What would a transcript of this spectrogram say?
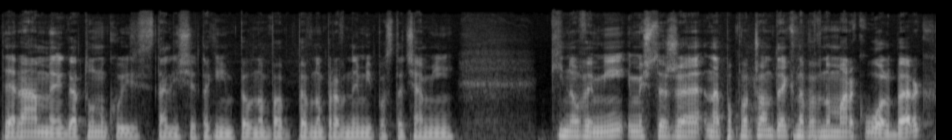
te ramy gatunku i stali się takimi pełno, pełnoprawnymi postaciami kinowymi. I myślę, że na po- początek na pewno Mark Wahlberg.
